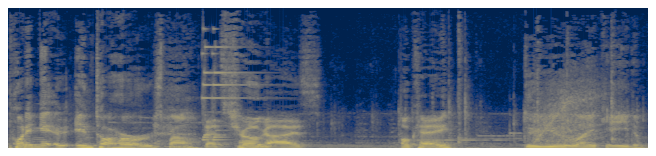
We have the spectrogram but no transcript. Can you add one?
putting it into hers, bro. That's true, guys. Okay. Do you like Adam?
